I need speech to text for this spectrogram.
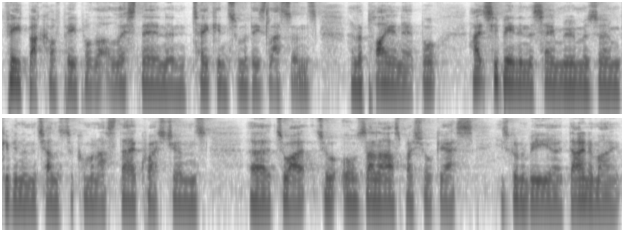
feedback off people that are listening and taking some of these lessons and applying it. But actually being in the same room as them, giving them a chance to come and ask their questions uh, to our, to us and our special guests is going to be uh, dynamite.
